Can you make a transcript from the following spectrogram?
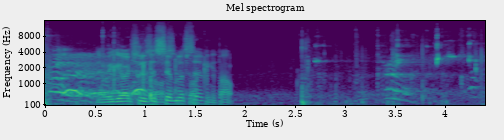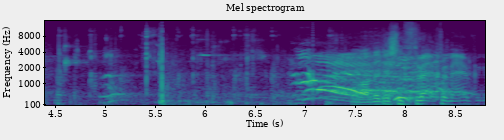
There we go. She was a similar talking about. Oh, they're just a threat from every.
